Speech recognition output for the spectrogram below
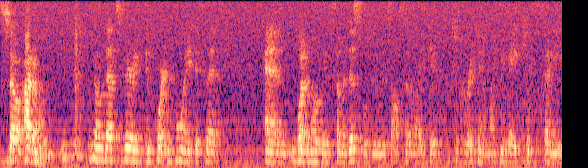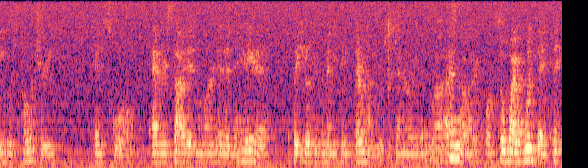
So, I don't know. Mhm. No, that's a very important point, is that, and what I'm hoping some of this will do is also like give to curriculum, like you make kids study English poetry in school and recite it and learn it and hate it, but you don't give them anything their language is generated Well, as poetic form. So why would they think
